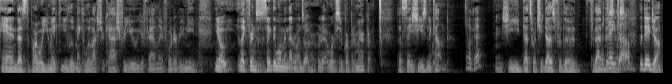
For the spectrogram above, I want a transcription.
and that's the part where you make you make a little extra cash for you, your family, for whatever you need. You know, like for instance, take the woman that runs or that works at a corporate America. Let's say she's an accountant, Okay. and she that's what she does for the for that The day business, job. the day job.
